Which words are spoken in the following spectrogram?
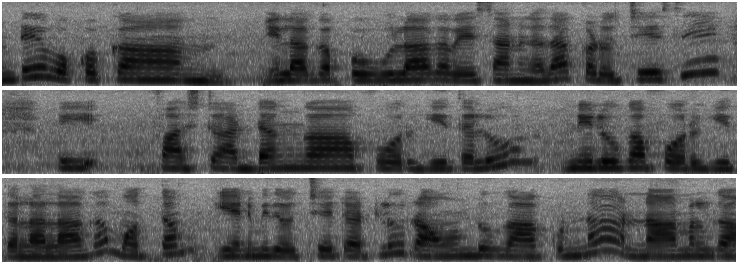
అంటే ఒక్కొక్క ఇలాగ పువ్వులాగా వేశాను కదా అక్కడ వచ్చేసి ఫస్ట్ అడ్డంగా ఫోర్ గీతలు నిలువుగా ఫోర్ గీతలు అలాగా మొత్తం ఎనిమిది వచ్చేటట్లు రౌండ్ కాకుండా నార్మల్గా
